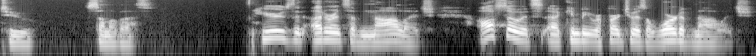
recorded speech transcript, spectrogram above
to some of us. Here's an utterance of knowledge. Also, it uh, can be referred to as a word of knowledge.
